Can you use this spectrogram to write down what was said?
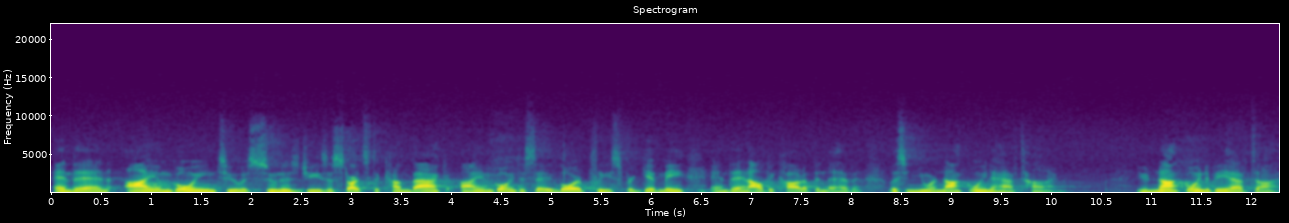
and then I am going to, as soon as Jesus starts to come back, I am going to say, Lord, please forgive me, and then I'll be caught up into heaven. Listen, you are not going to have time. You're not going to be have time.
